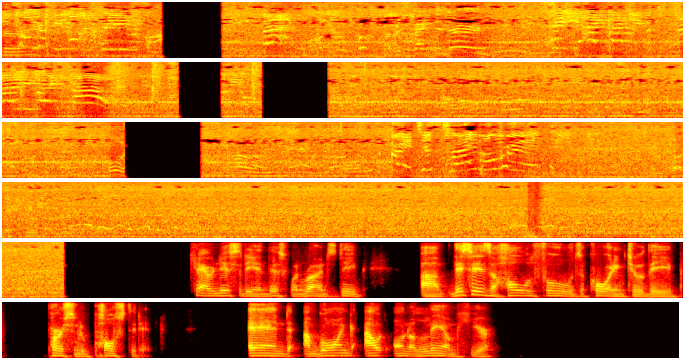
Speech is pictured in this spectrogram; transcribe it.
Tell your people. Karenicity and this one runs deep. Um, this is a Whole Foods, according to the person who posted it. And I'm going out on a limb here.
